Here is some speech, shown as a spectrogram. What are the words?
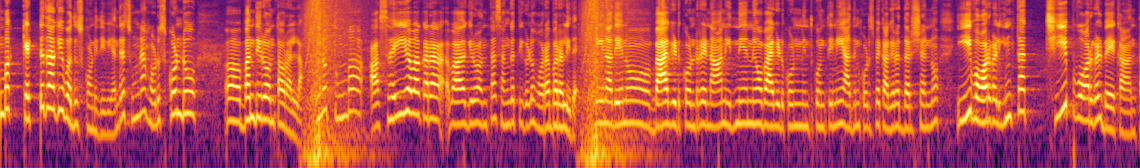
ತುಂಬ ಕೆಟ್ಟದಾಗಿ ಒದಿಸ್ಕೊಂಡಿದ್ದೀವಿ ಅಂದರೆ ಸುಮ್ಮನೆ ಹೊಡೆಸ್ಕೊಂಡು ಬಂದಿರೋ ಬಂದಿರೋವಂಥವ್ರಲ್ಲ ಇನ್ನು ತುಂಬ ಅಸಹ್ಯಕರವಾಗಿರುವಂಥ ಸಂಗತಿಗಳು ಹೊರಬರಲಿದೆ. ನೀನು ಅದೇನೋ ಬ್ಯಾಗ್ ಇಟ್ಕೊಂಡ್ರೆ ನಾನು ಇದನ್ನೇನೋ ಬ್ಯಾಗ್ ಇಟ್ಕೊಂಡು ನಿಂತ್ಕೊತೀನಿ ಅದನ್ನು ಕೊಡಿಸ್ಬೇಕಾಗಿರೋ ದರ್ಶನ್ನು ಈ ವಾರ್ಗಳು ಇಂಥ ಚೀಪ್ ವಾರ್ಗಳು ಬೇಕಾ ಅಂತ.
